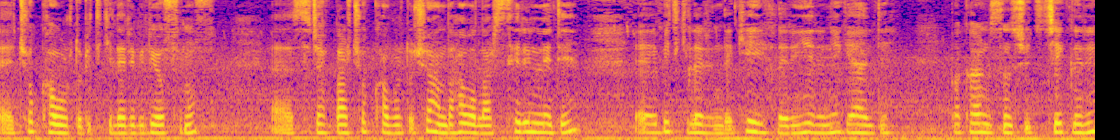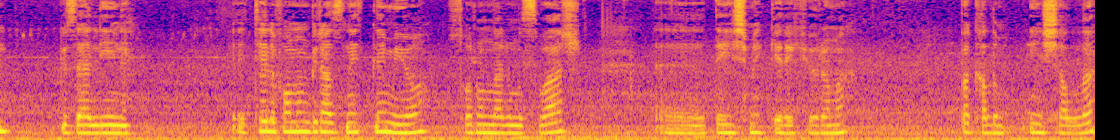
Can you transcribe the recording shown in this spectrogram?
e, çok kavurdu bitkileri biliyorsunuz. Ee, sıcaklar çok kavurdu. Şu anda havalar serinledi. Ee, bitkilerin de keyifleri yerine geldi. Bakar mısınız şu çiçeklerin güzelliğini? Ee, telefonum biraz netlemiyor. Sorunlarımız var. Ee, değişmek gerekiyor ama bakalım inşallah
